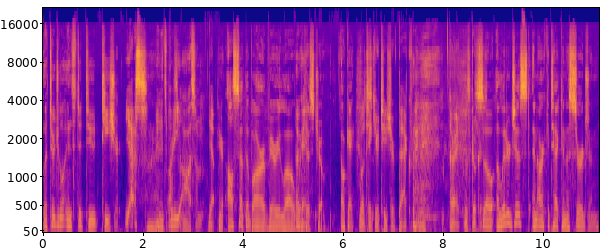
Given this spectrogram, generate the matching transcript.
liturgical institute T-shirt, yes, and it's pretty awesome. Yep. Here, I'll set the bar very low with this joke. Okay. We'll take your T-shirt back from you. All right, let's go, Chris. So, a liturgist, an architect, and a surgeon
